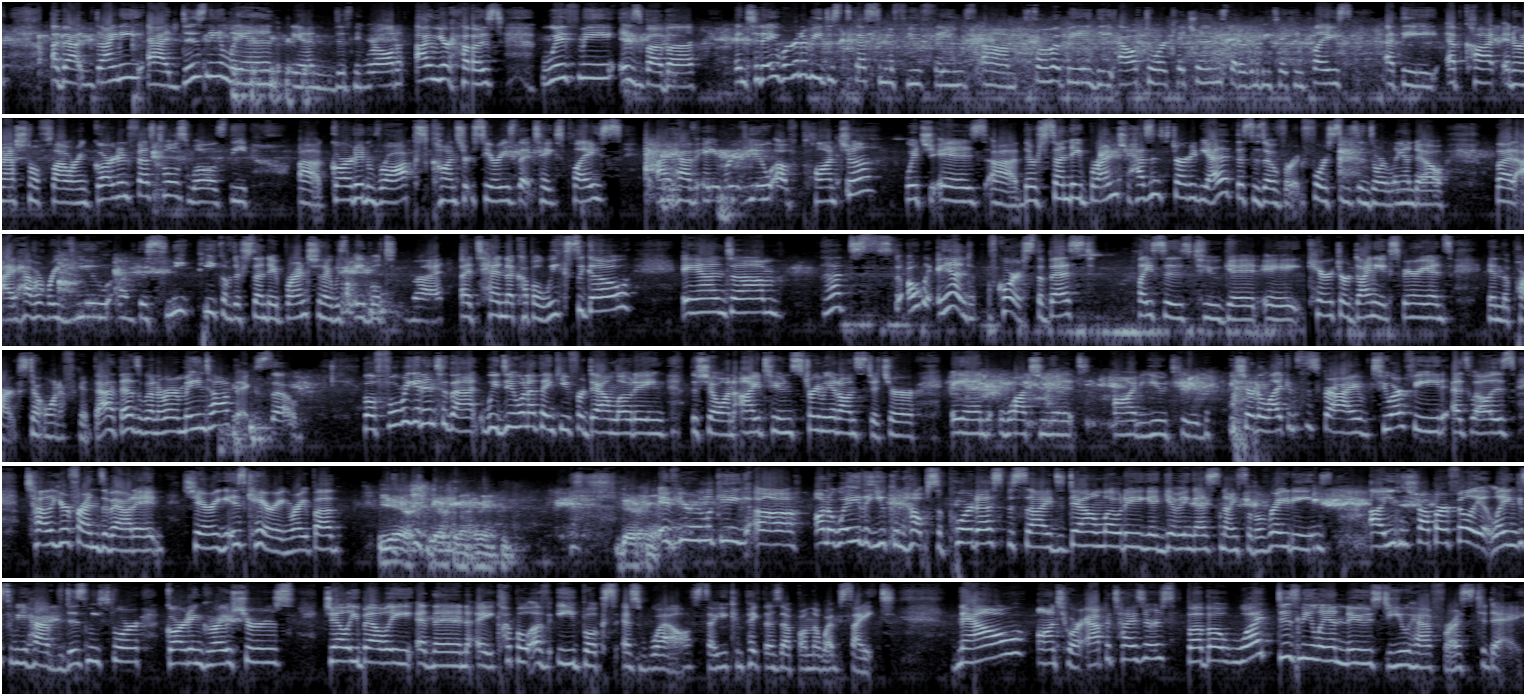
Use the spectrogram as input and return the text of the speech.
about dining at Disneyland and Disney World. I'm your host. With me is Bubba, and today we're going to be discussing a few things. Um, some of it being the outdoor kitchens that are going to be taking place at the Epcot International Flower and Garden Festival, as well as the uh, Garden Rocks concert series that takes place. I have a review of Plancha, which is uh, their Sunday brunch. Hasn't started yet. This is over at Four Seasons Orlando. But I have a review of the sneak peek of their Sunday brunch that I was able to uh, attend a couple weeks ago. And um, that's, oh, and of course, the best places to get a character dining experience in the parks. Don't want to forget that. That's one of our main topics. So, before we get into that, we do want to thank you for downloading the show on iTunes, streaming it on Stitcher, and watching it on YouTube. Be sure to like and subscribe to our feed as well as tell your friends about it. Sharing is caring, right, Bub? Yes, definitely. Definitely. If you're looking uh, on a way that you can help support us besides downloading and giving us nice little ratings, uh, you can shop our affiliate links. We have the Disney Store, Garden Grocers, Jelly Belly, and then a couple of ebooks as well. So you can pick those up on the website. Now, on to our appetizers. Bubba, what Disneyland news do you have for us today?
